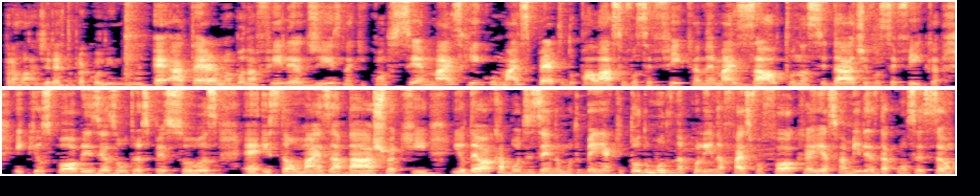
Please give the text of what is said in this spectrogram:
para lá, direto para a colina, né? É, até a irmã Bonafilha diz, né, que quanto se é mais rico, mais perto do palácio você fica, né, mais alto na cidade você fica e que os pobres e as outras pessoas é, estão mais abaixo aqui. E o Del acabou dizendo muito bem, aqui todo mundo na colina faz fofoca e as famílias da Conceição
